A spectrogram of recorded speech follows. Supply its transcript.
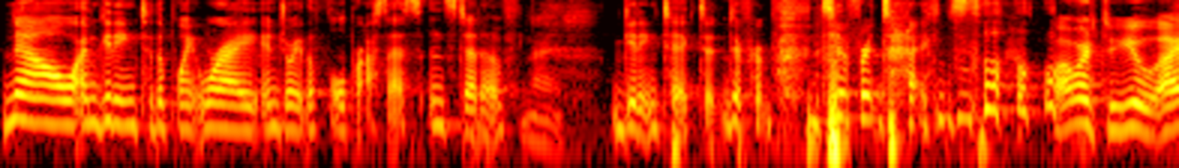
now I'm getting to the point where I enjoy the full process instead of Nice. getting ticked at different different times. Power to you. I,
